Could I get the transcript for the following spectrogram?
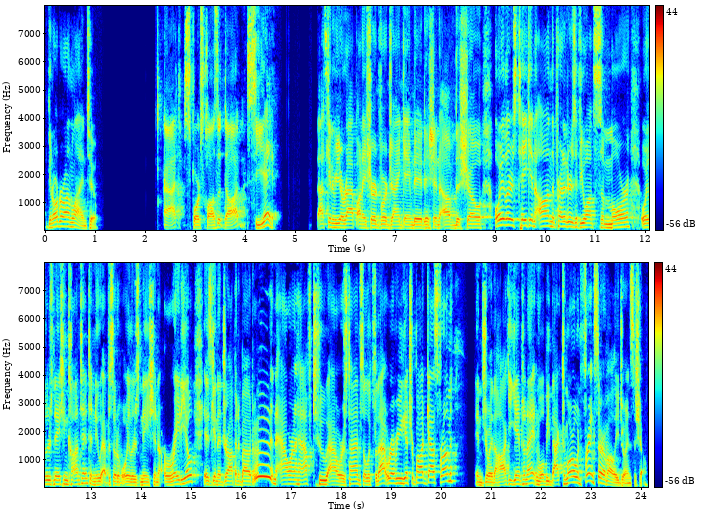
You can order online too. At sportscloset.ca. That's going to be a wrap on a Sherwood Ford Giant Game Day edition of the show. Oilers taking on the Predators. If you want some more Oilers Nation content, a new episode of Oilers Nation Radio is going to drop in about uh, an hour and a half, two hours time. So look for that wherever you get your podcast from. Enjoy the hockey game tonight, and we'll be back tomorrow when Frank Seravalli joins the show.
